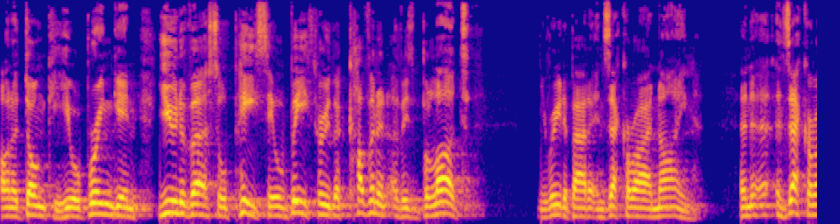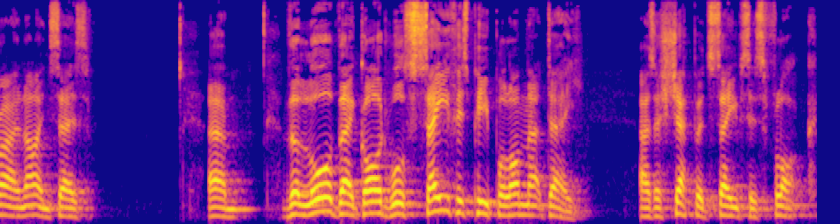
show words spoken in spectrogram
on a donkey. He will bring in universal peace. It will be through the covenant of his blood. You read about it in Zechariah 9. And, and Zechariah 9 says, um, The Lord their God will save his people on that day as a shepherd saves his flock.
